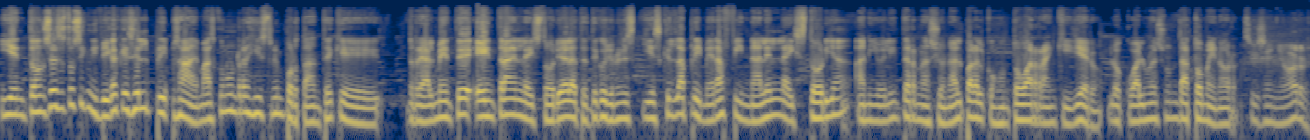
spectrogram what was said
Y entonces esto significa que es el. O sea, además con un registro importante que realmente entra en la historia del Atlético Junior y es que es la primera final en la historia a nivel internacional para el conjunto barranquillero, lo cual no es un dato menor. Sí, señor.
